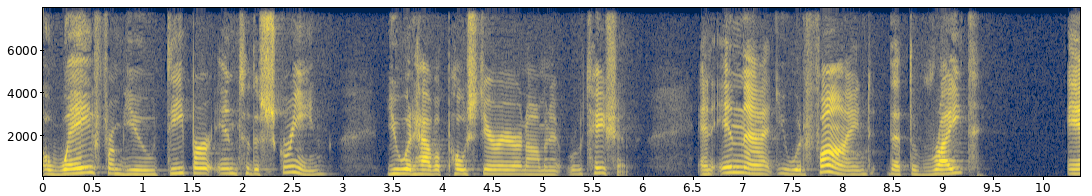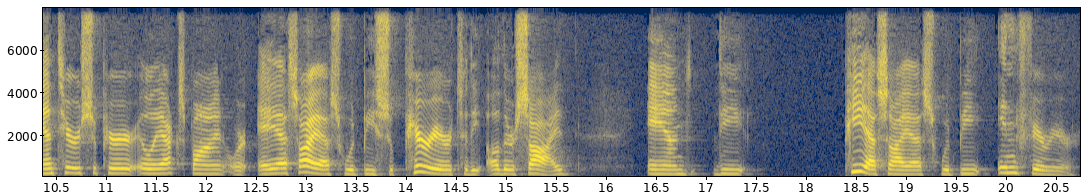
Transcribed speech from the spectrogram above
away from you deeper into the screen, you would have a posterior innominate rotation. And in that, you would find that the right anterior superior iliac spine, or ASIS, would be superior to the other side, and the PSIS would be inferior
